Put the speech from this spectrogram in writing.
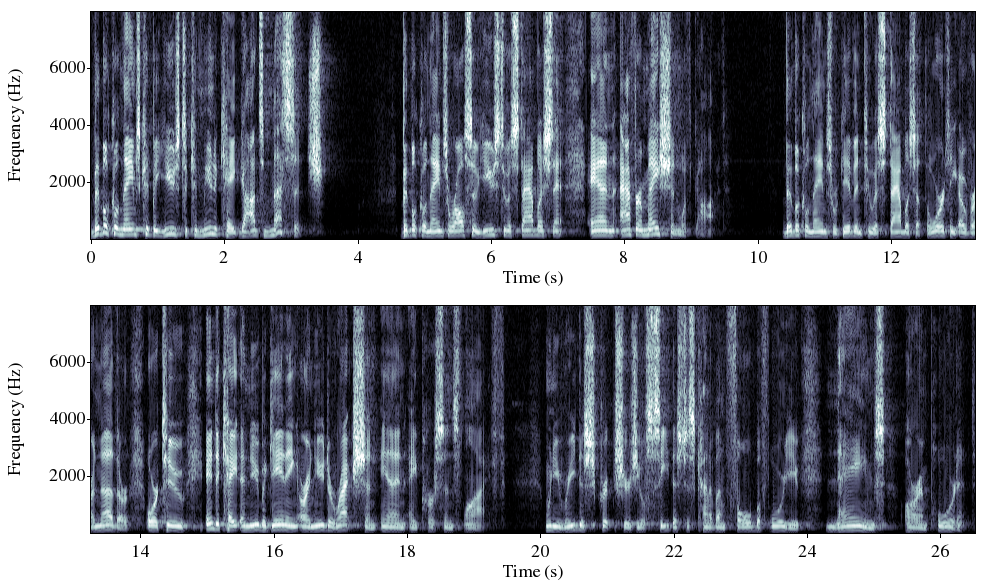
Biblical names could be used to communicate God's message. Biblical names were also used to establish an affirmation with God. Biblical names were given to establish authority over another or to indicate a new beginning or a new direction in a person's life. When you read the scriptures, you'll see this just kind of unfold before you. Names are important.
